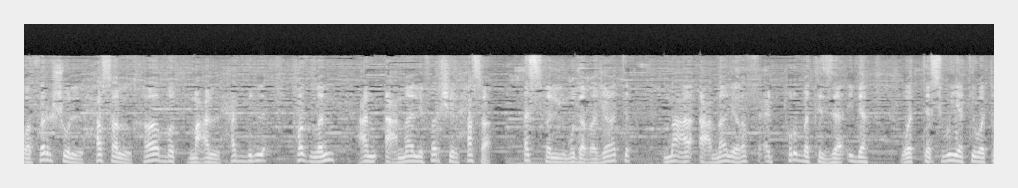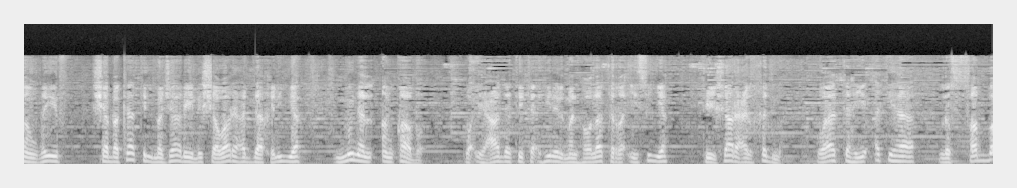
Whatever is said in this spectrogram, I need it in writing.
وفرش الحصى الخابط مع الحبل فضلا عن أعمال فرش الحصى. أسفل المدرجات مع أعمال رفع التربة الزائدة والتسوية وتنظيف شبكات المجاري للشوارع الداخلية من الأنقاض. وإعادة تأهيل المنهولات الرئيسية في شارع الخدمة وتهيئتها للصب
